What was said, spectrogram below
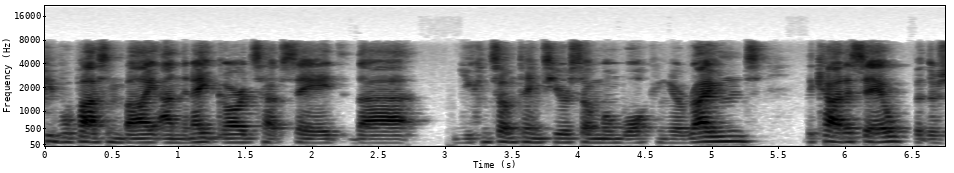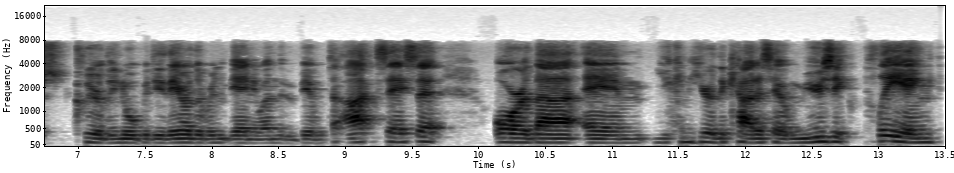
people passing by and the night guards have said that you can sometimes hear someone walking around the carousel, but there's clearly nobody there. There wouldn't be anyone that would be able to access it. Or that um, you can hear the carousel music playing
